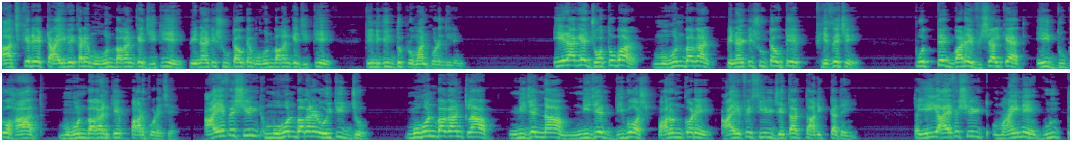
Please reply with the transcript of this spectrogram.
আজকের এই টাইব্রেকারে মোহনবাগানকে জিতিয়ে পেনাল্টি শুট আউটে মোহনবাগানকে জিতিয়ে তিনি কিন্তু প্রমাণ করে দিলেন। এর আগে যতবার মোহনবাগান পেনাল্টি শুট আউটে ফেসেছে প্রত্যেকবারে বিশাল ক্যাথ এই দুটো হাত মোহনবাগানকে পার করেছে। আইএফএ শিল্ড মোহনবাগানের ঐতিহ্য। মোহনবাগান ক্লাব নিজের নাম, নিজের দিবস পালন করে আইএফএ শিল্ড জেতার তারিখটাতেই। তাই এই আইএফএ শিল্ড মাইনে গুরুত্ব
